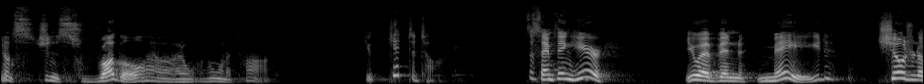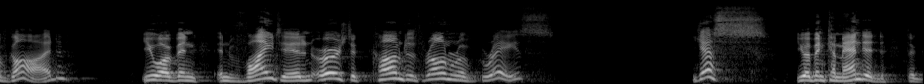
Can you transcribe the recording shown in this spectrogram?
don't, shouldn't struggle. Oh, I don't, I don't want to talk. You get to talk. It's the same thing here. You have been made children of God. You have been invited and urged to come to the throne room of grace. Yes, you have been commanded to,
